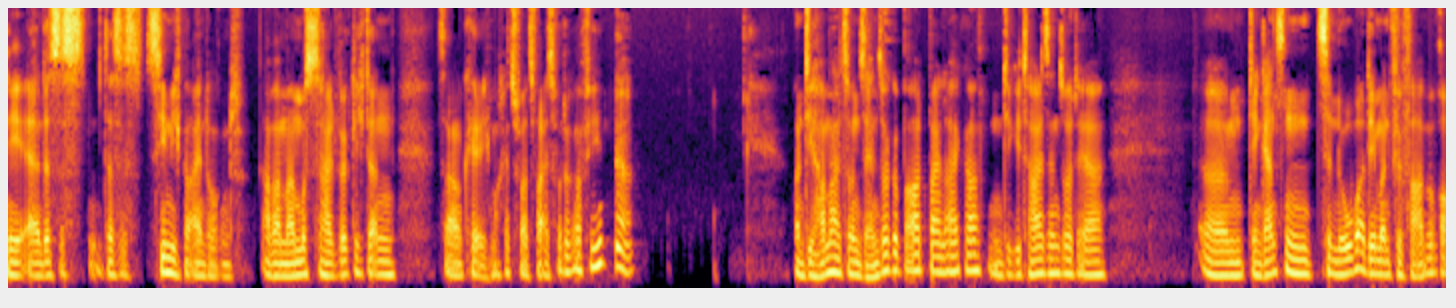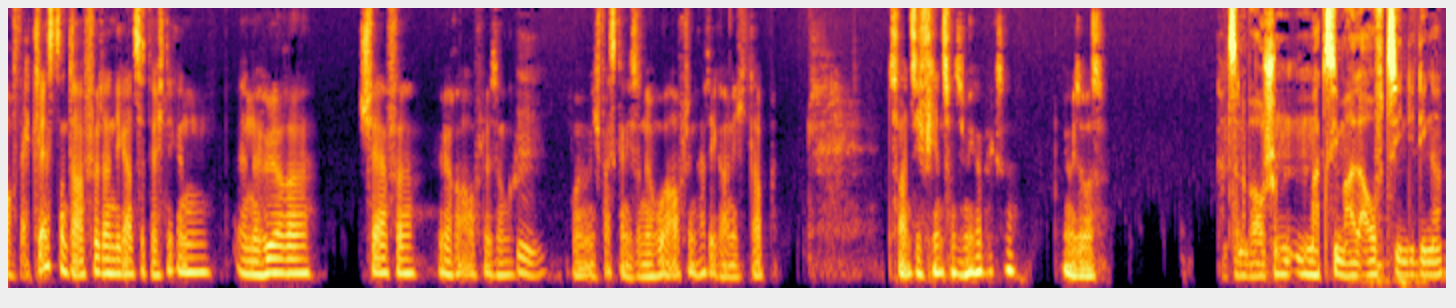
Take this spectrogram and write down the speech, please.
Nee, äh, das ist, das ist ziemlich beeindruckend. Aber man musste halt wirklich dann sagen, okay, ich mache jetzt Schwarz-Weiß-Fotografie. Ja. Und die haben halt so einen Sensor gebaut bei Leica, einen Digitalsensor, der ähm, den ganzen Zinnober, den man für Farbe braucht, weglässt und dafür dann die ganze Technik in, in eine höhere Schärfe, höhere Auflösung. Hm. Obwohl, Ich weiß gar nicht, so eine hohe Auflösung hat die gar nicht. Ich glaube 20, 24 Megapixel. Irgendwie sowas. Kannst dann aber auch schon maximal aufziehen, die Dinger.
